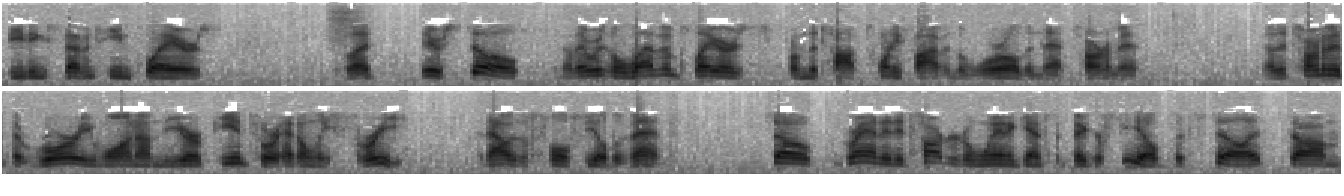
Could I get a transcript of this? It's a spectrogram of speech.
beating 17 players, but there's still, you know, there was 11 players from the top 25 in the world in that tournament. Now, the tournament that Rory won on the European Tour had only three, and that was a full field event. So, granted, it's harder to win against a bigger field, but still, it um,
